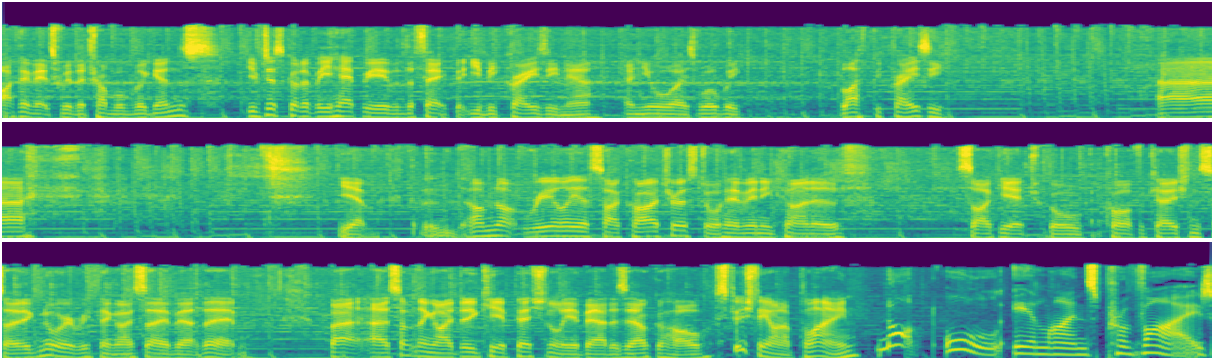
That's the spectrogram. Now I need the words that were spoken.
I think that's where the trouble begins. You've just got to be happy with the fact that you be crazy now, and you always will be. Life be crazy. Uh, Yep. I'm not really a psychiatrist or have any kind of psychiatrical qualification, so ignore everything I say about that. But uh, something I do care passionately about is alcohol, especially on a plane. Not all airlines provide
